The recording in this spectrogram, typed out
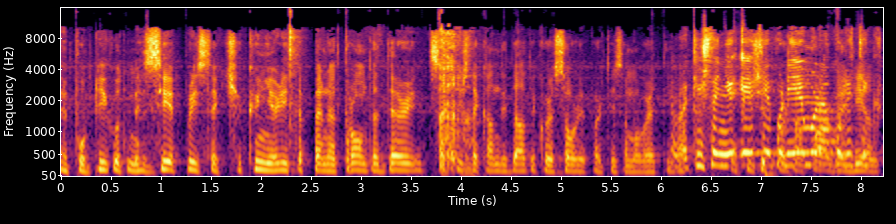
e publikut mezi e priste që ky njeri të penetronte derisa t'ishte kandidati kryesor i Partisë Demokratike. Pra, kishte një etje për një emër apolitik.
